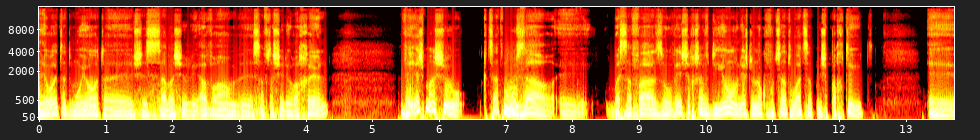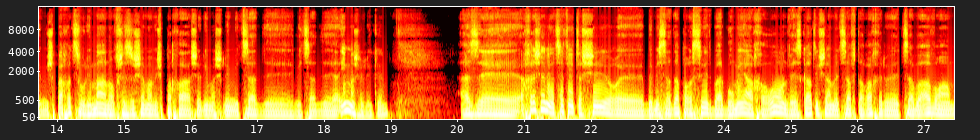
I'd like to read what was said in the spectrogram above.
אני רואה את הדמויות uh, של סבא שלי אברהם וסבתא שלי רחל, ויש משהו קצת מוזר uh, בשפה הזו, ויש עכשיו דיון, יש לנו קבוצת וואטסאפ משפחתית, uh, משפחת סולימנוב, שזה שם המשפחה של אימא שלי מצד, uh, מצד uh, האימא שלי, כן? אז אה, אחרי שאני הוצאתי את השיר אה, במסעדה פרסית באלבומי האחרון, והזכרתי שם את סבתא רחל ואת סבא אברהם,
